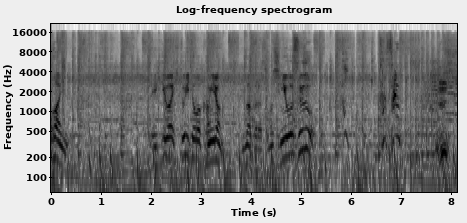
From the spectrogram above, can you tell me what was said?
飯よ敵は一人とは限らん。今からその修行をするぞ。はい。ピッコロさん。うん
